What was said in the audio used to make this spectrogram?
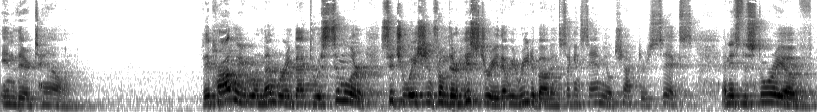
in their town. They probably were remembering back to a similar situation from their history that we read about in 2 Samuel chapter 6. And it's the story of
